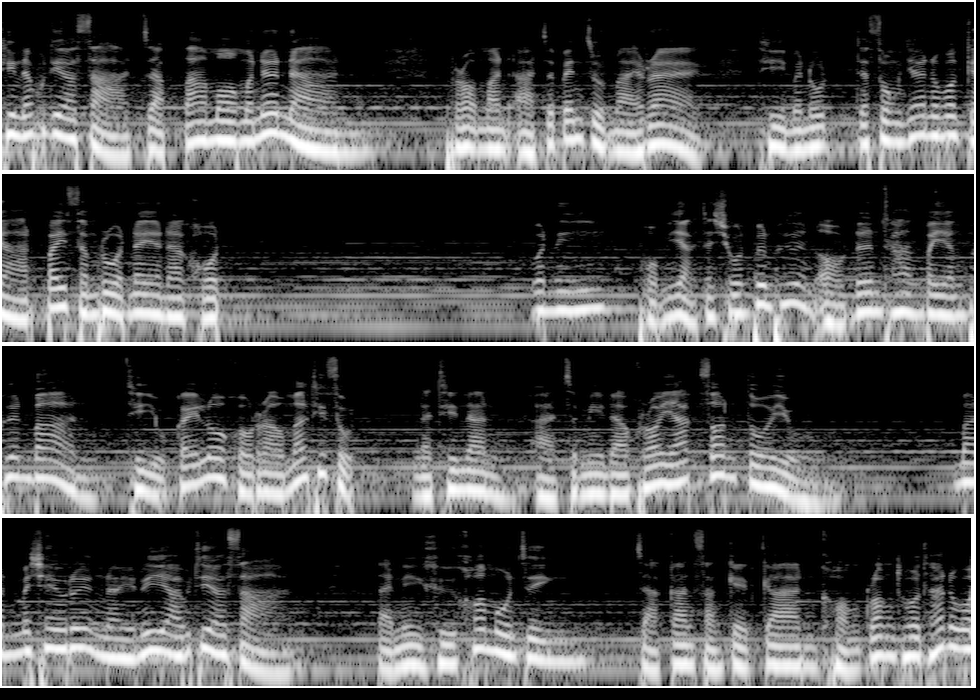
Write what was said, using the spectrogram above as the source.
ที่นักวิทยาศาสตร์จับตามองมาเนิ่นนาน เพราะมันอาจจะเป็นจุดหมายแรก ที่มนุษย์จะส่งยานอวกาศไปสำรวจในอนาคต วันนี้ผมอยากจะชวนเพื่อนๆออกเดินทางไปยังเพื่อนบ้าน ที่อยู่ใกล้โลกของเรามากที่สุด และที่นั่นอาจจะมีดาวเคราะห์ยักษ์ซ่อนตัวอยู่ มันไม่ใช่เรื่องในนิยายวิทยาศาสตร์ แต่นี่คือข้อมูลจริง จากการสังเกตการณ์ของกล้องโทรทัศน์อว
